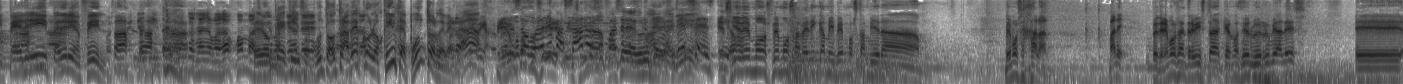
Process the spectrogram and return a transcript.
Y Pedri, Pedri, en fin. Metió 15 puntos el año pasado, Juanma. Pero que qué 15 imagínate- puntos. Otra vez con los 15 puntos, de verdad. Pero eso fue el año eh, pasado, eso fue hace tres meses, tío. Enseguida vemos, vemos a Bellingham y vemos también a. Vemos a Haaland. Vale, pero tenemos la entrevista que ha concedido Luis Rubiales. Eh,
